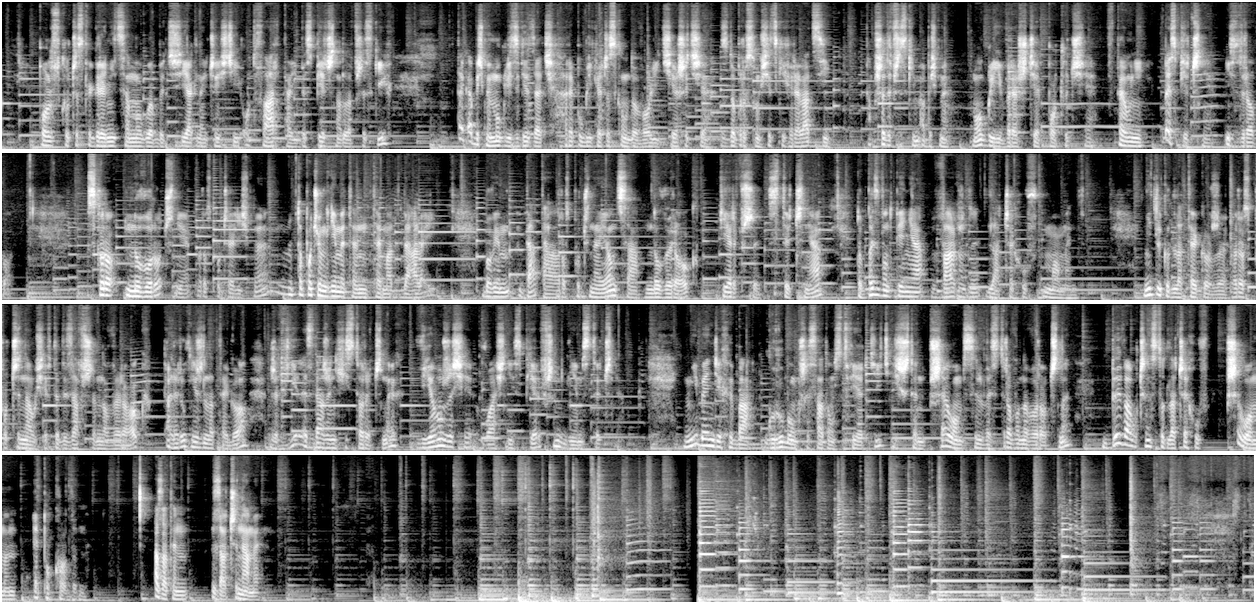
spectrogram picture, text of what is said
polsko-czeska granica mogła być jak najczęściej otwarta i bezpieczna dla wszystkich, tak abyśmy mogli zwiedzać Republikę Czeską do woli, cieszyć się z dobrosąsiedzkich relacji, a przede wszystkim abyśmy mogli wreszcie poczuć się w pełni bezpiecznie i zdrowo. Skoro noworocznie rozpoczęliśmy, to pociągniemy ten temat dalej, bowiem data rozpoczynająca nowy rok, 1 stycznia, to bez wątpienia ważny dla Czechów moment. Nie tylko dlatego, że rozpoczynał się wtedy zawsze nowy rok, ale również dlatego, że wiele zdarzeń historycznych wiąże się właśnie z pierwszym dniem stycznia. Nie będzie chyba grubą przesadą stwierdzić, iż ten przełom sylwestrowo-noworoczny bywał często dla Czechów przełomem epokowym. A zatem zaczynamy.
